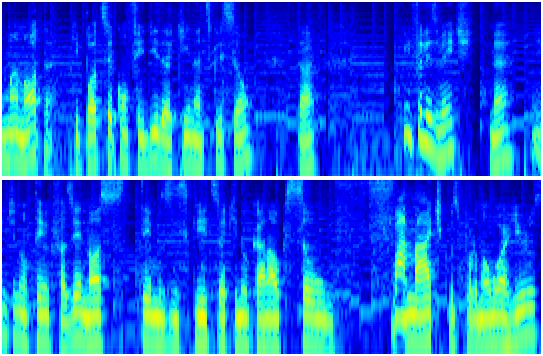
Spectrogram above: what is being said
uma nota que pode ser conferida aqui na descrição, tá? Infelizmente, né, a gente não tem o que fazer, nós temos inscritos aqui no canal que são fanáticos por No More Heroes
